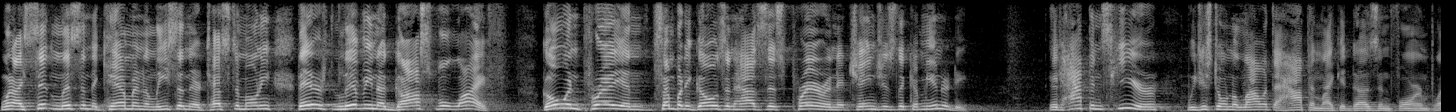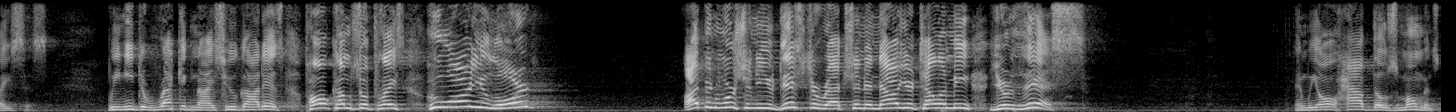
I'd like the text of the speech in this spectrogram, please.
When I sit and listen to Cameron and Lisa and their testimony, they're living a gospel life. Go and pray, and somebody goes and has this prayer, and it changes the community. It happens here, we just don't allow it to happen like it does in foreign places. We need to recognize who God is. Paul comes to a place, Who are you, Lord? I've been worshiping you this direction, and now you're telling me you're this. And we all have those moments.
